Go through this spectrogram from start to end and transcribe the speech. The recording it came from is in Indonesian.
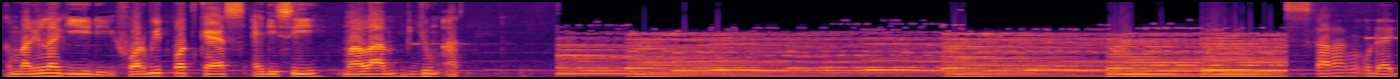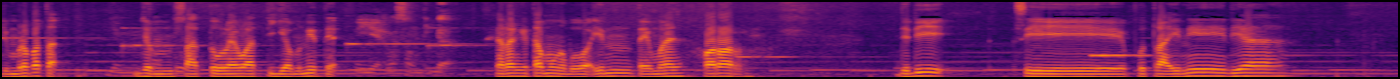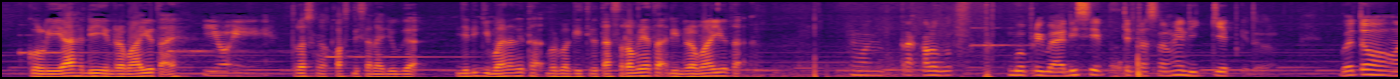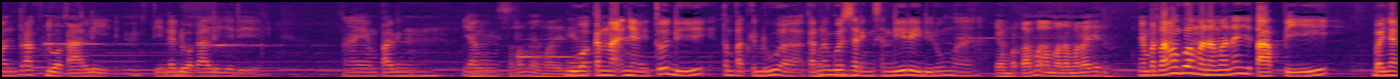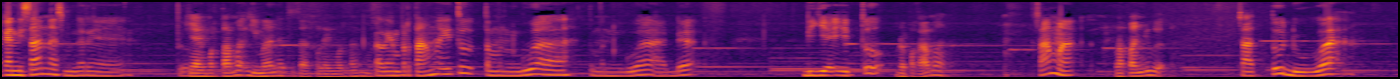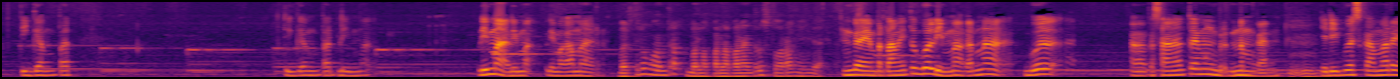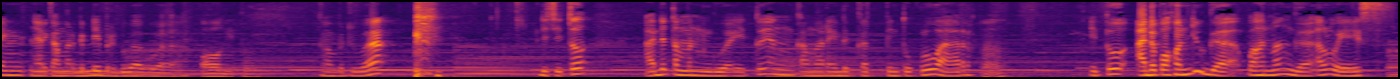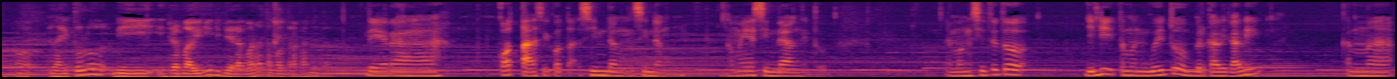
Kembali lagi di Forbit Podcast edisi malam Jumat. Sekarang udah jam berapa tak? Jam 1 lewat 3 menit ya. Iya, 03. Sekarang kita mau ngebawain tema horor. Jadi si Putra ini dia kuliah di Indramayu tak ya? Iyo eh. Terus ngekos di sana juga. Jadi gimana nih tak berbagi cerita seremnya tak di Indramayu tak? Ngontrak kalau gue pribadi sih cerita seremnya dikit gitu. Gue tuh ngontrak dua kali, pindah dua kali jadi. Nah yang paling yang serem yang mana gue kenanya itu di tempat kedua karena gue sering sendiri di rumah. Yang pertama aman-aman aja tuh. Yang pertama gue mana-mana aja tapi banyakan di sana sebenarnya. Tuh. Yang pertama gimana tuh? Kalau yang pertama? Kalau yang pertama itu temen gue, temen gue ada dia itu Berapa kamar? sama 8 juga. satu dua tiga empat tiga empat lima lima lima lima kamar Berarti lu ngontrak berlapan-lapanan terus tuh orang ya enggak? enggak yang pertama itu gue lima karena gue uh, ke sana tuh emang berenam kan Mm-mm. jadi gue sekamar yang nyari kamar gede berdua gue Oh gitu. Kamar berdua. Di situ ada temen gue itu yang kamarnya deket pintu keluar. Heeh. itu ada pohon juga pohon mangga always. Oh, nah itu lu di Indramayu ini di daerah mana tak kontrakan itu? daerah kota sih kota Sindang Sindang. Namanya Sindang itu. Emang situ tuh jadi teman gue itu berkali-kali kena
